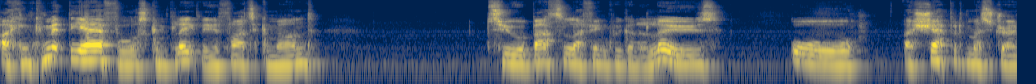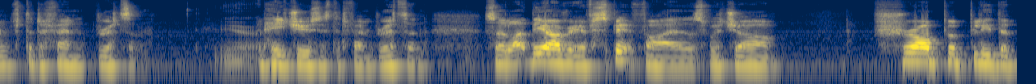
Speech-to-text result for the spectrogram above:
I can commit the Air Force completely to Fighter Command to a battle I think we're going to lose, or I shepherd my strength to defend Britain Yeah. and he chooses to defend Britain. So, like the RAF Spitfires, which are probably the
